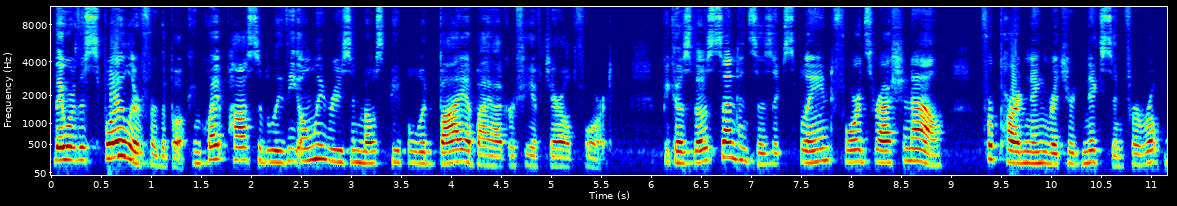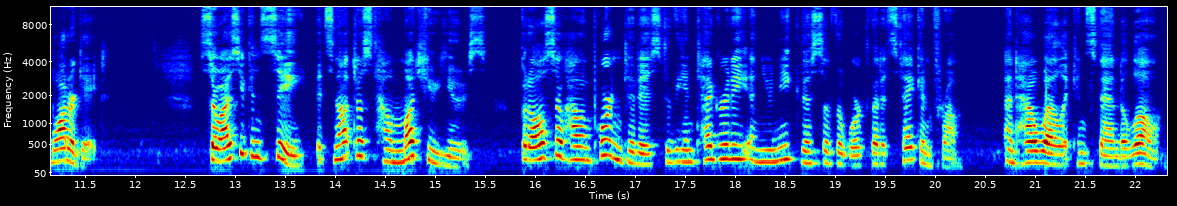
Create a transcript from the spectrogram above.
They were the spoiler for the book, and quite possibly the only reason most people would buy a biography of Gerald Ford, because those sentences explained Ford's rationale for pardoning Richard Nixon for Watergate. So as you can see, it's not just how much you use, but also how important it is to the integrity and uniqueness of the work that it's taken from, and how well it can stand alone.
